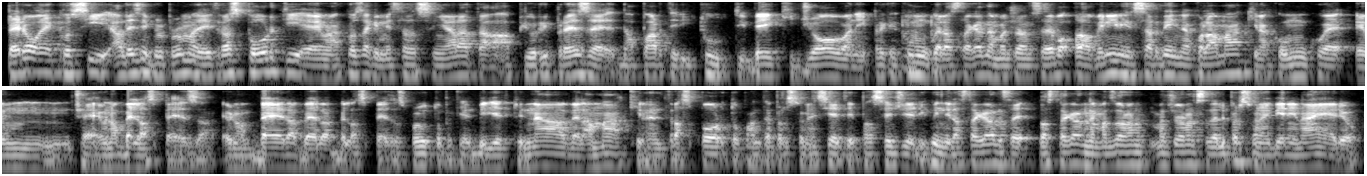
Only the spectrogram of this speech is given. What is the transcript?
però ecco sì, ad esempio il problema dei trasporti è una cosa che mi è stata segnalata a più riprese da parte di tutti, vecchi, giovani, perché comunque la stragrande maggioranza delle volte allora, venire in Sardegna con la macchina comunque è, un, cioè, è, una bella spesa, è una bella bella bella spesa, soprattutto perché il biglietto in nave, la macchina, il trasporto, quante persone siete, i passeggeri, quindi la stragrande, la stragrande maggioranza delle persone viene in aereo,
